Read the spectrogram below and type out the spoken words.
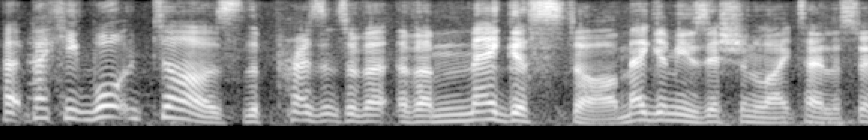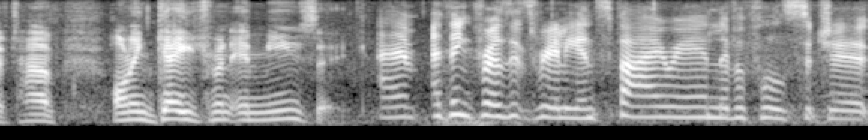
Uh, Becky, what does the presence of a, of a mega star, mega musician like Taylor Swift have on engagement in music? Um, I think for us it's really inspiring. Liverpool's such a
